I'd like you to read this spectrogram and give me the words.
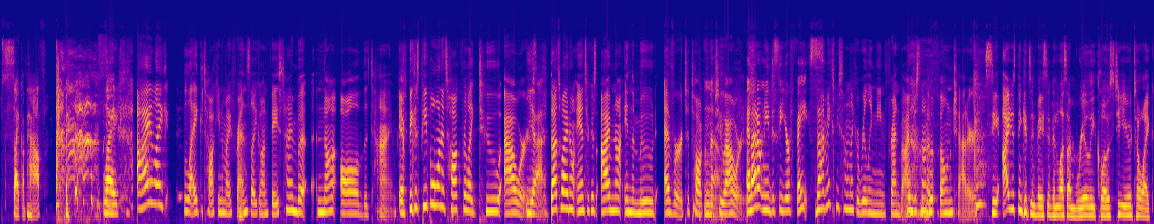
psychopath. like, I like like talking to my friends like on FaceTime, but not all the time. If- because people want to talk for like two hours. Yeah. That's why I don't answer because I'm not in the mood ever to talk for two hours. and I don't need to see your face. that makes me sound like a really mean friend, but I'm just not a phone chatter. See, I just think it's invasive unless I'm really close to you to like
